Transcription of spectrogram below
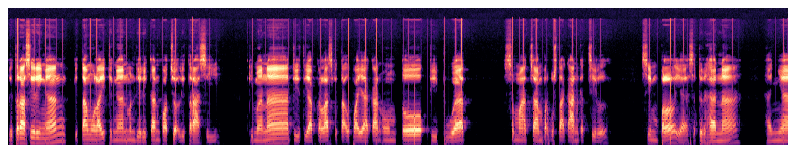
Literasi ringan kita mulai dengan mendirikan pojok literasi, di mana di tiap kelas kita upayakan untuk dibuat semacam perpustakaan kecil, simple ya, sederhana, hanya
